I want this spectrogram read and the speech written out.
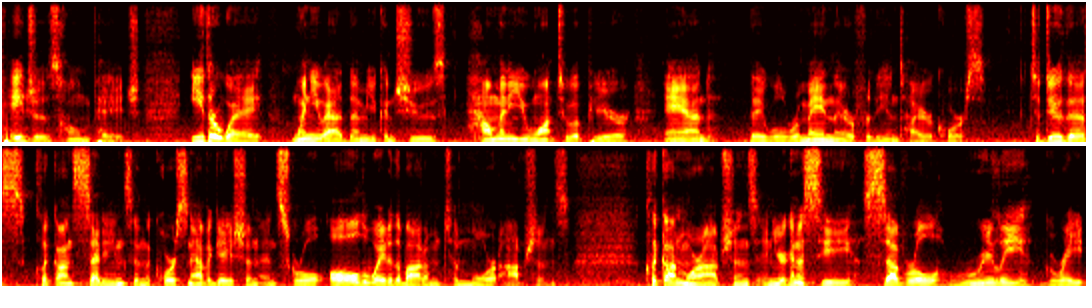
pages homepage. Either way, when you add them, you can choose how many you want to appear and they will remain there for the entire course. To do this, click on Settings in the course navigation and scroll all the way to the bottom to More Options. Click on More Options and you're going to see several really great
